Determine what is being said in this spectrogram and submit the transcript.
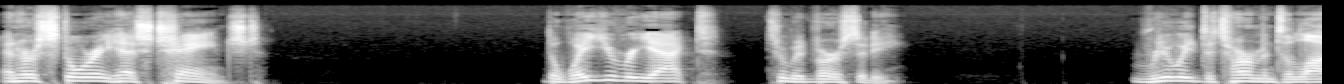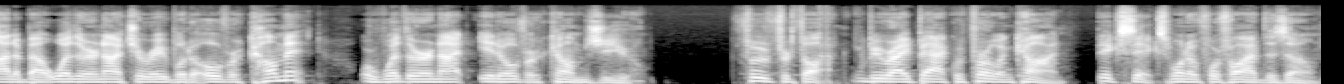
And her story has changed. The way you react to adversity really determines a lot about whether or not you're able to overcome it or whether or not it overcomes you. Food for thought. We'll be right back with Pro and Con. Big Six, 1045 The Zone.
